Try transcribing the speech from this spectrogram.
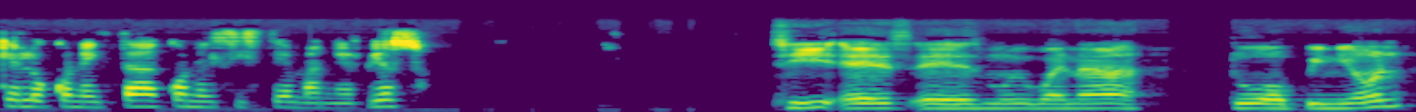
que lo conecta con el sistema nervioso. Sí, es, es muy buena tu opinión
